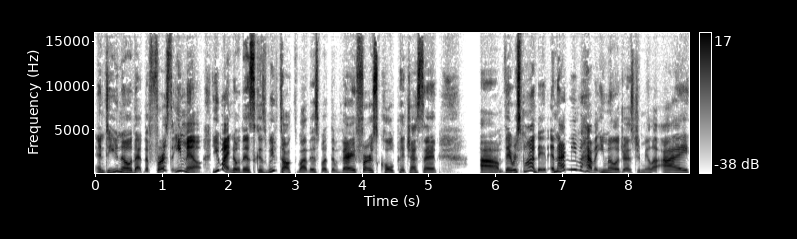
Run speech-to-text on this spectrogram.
And do you know that the first email, you might know this because we've talked about this, but the very first cold pitch I sent, um, they responded. And I didn't even have an email address, Jamila. I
